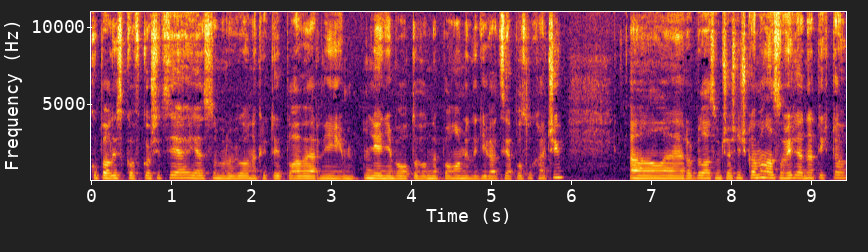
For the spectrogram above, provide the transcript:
kúpalisko v Košiciach. Ja som robila na krytej plavárni, nie, nebolo to vodné polo, milí diváci a posluchači ale robila som čašničku a mala som výhľad na týchto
